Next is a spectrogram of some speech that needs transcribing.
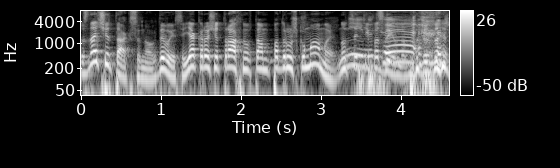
Значить так, синок, дивися, я коротше трахнув там подружку мами. Ну це Ні, ну, типа це дивно. буде, знаєш.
